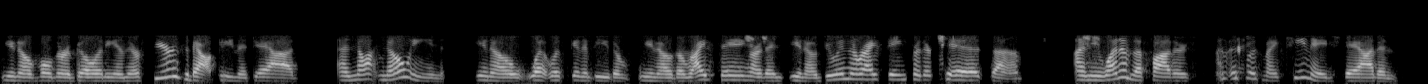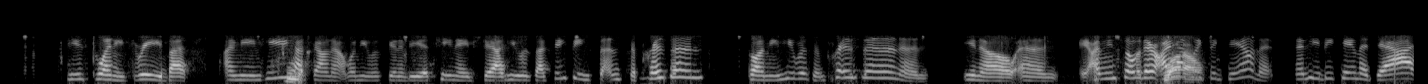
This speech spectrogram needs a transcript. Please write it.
you know vulnerability and their fears about being a dad and not knowing you know what was going to be the you know the right thing or they you know doing the right thing for their kids um I mean, one of the fathers, this was my teenage dad, and he's 23, but I mean, he had found out when he was going to be a teenage dad. He was, I think, being sentenced to prison. So I mean, he was in prison, and you know, and I mean, so there, wow. I had like the gamut. And he became a dad,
